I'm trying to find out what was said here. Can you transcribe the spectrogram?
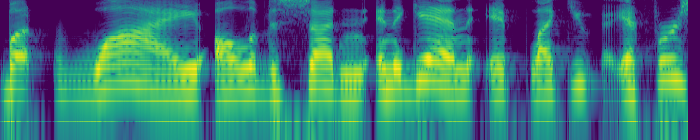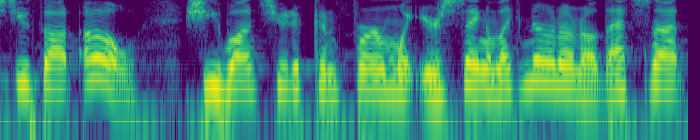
But why all of a sudden? And again, if like you at first you thought, oh, she wants you to confirm what you're saying. I'm like, no, no, no, that's not.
